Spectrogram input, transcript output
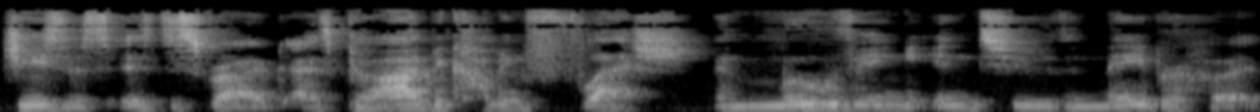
Jesus is described as God becoming flesh and moving into the neighborhood.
